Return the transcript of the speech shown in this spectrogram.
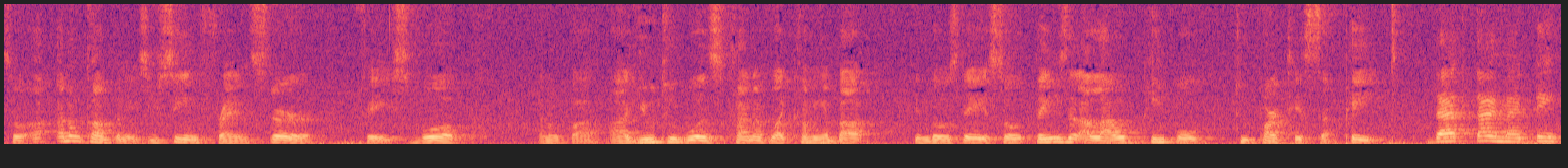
So, uh, anong companies? You've seen Friendster, Facebook, anong pa? Uh, YouTube was kind of like coming about in those days. So, things that allowed people to participate. That time, I think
